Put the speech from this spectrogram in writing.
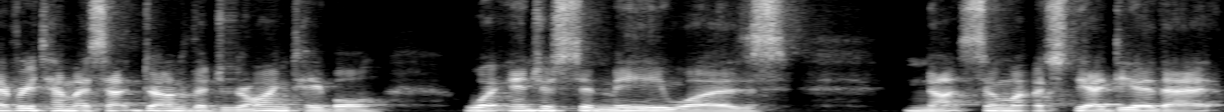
every time i sat down to the drawing table what interested me was not so much the idea that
